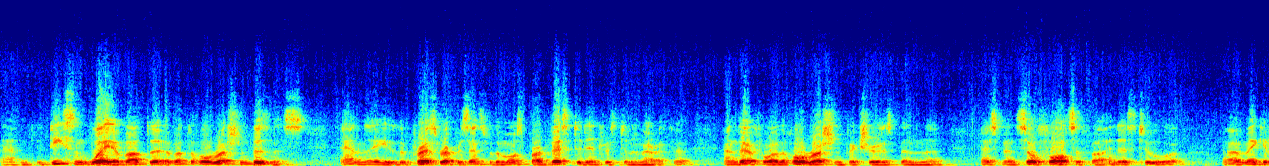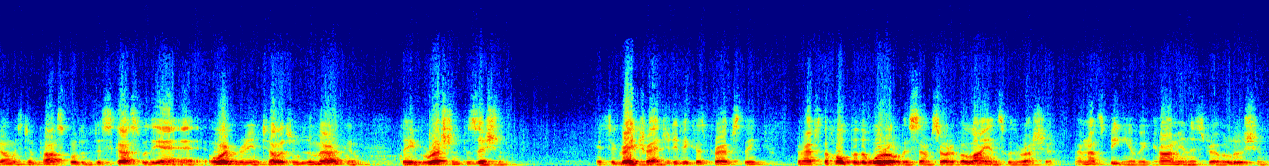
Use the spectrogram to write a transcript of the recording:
and decent way about the about the whole Russian business. And the the press represents, for the most part, vested interest in America, and therefore the whole Russian picture has been uh, has been so falsified as to uh, uh, make it almost impossible to discuss with the uh, ordinary intelligent American the Russian position. It's a great tragedy because perhaps the perhaps the hope of the world is some sort of alliance with Russia. I'm not speaking of a communist revolution.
